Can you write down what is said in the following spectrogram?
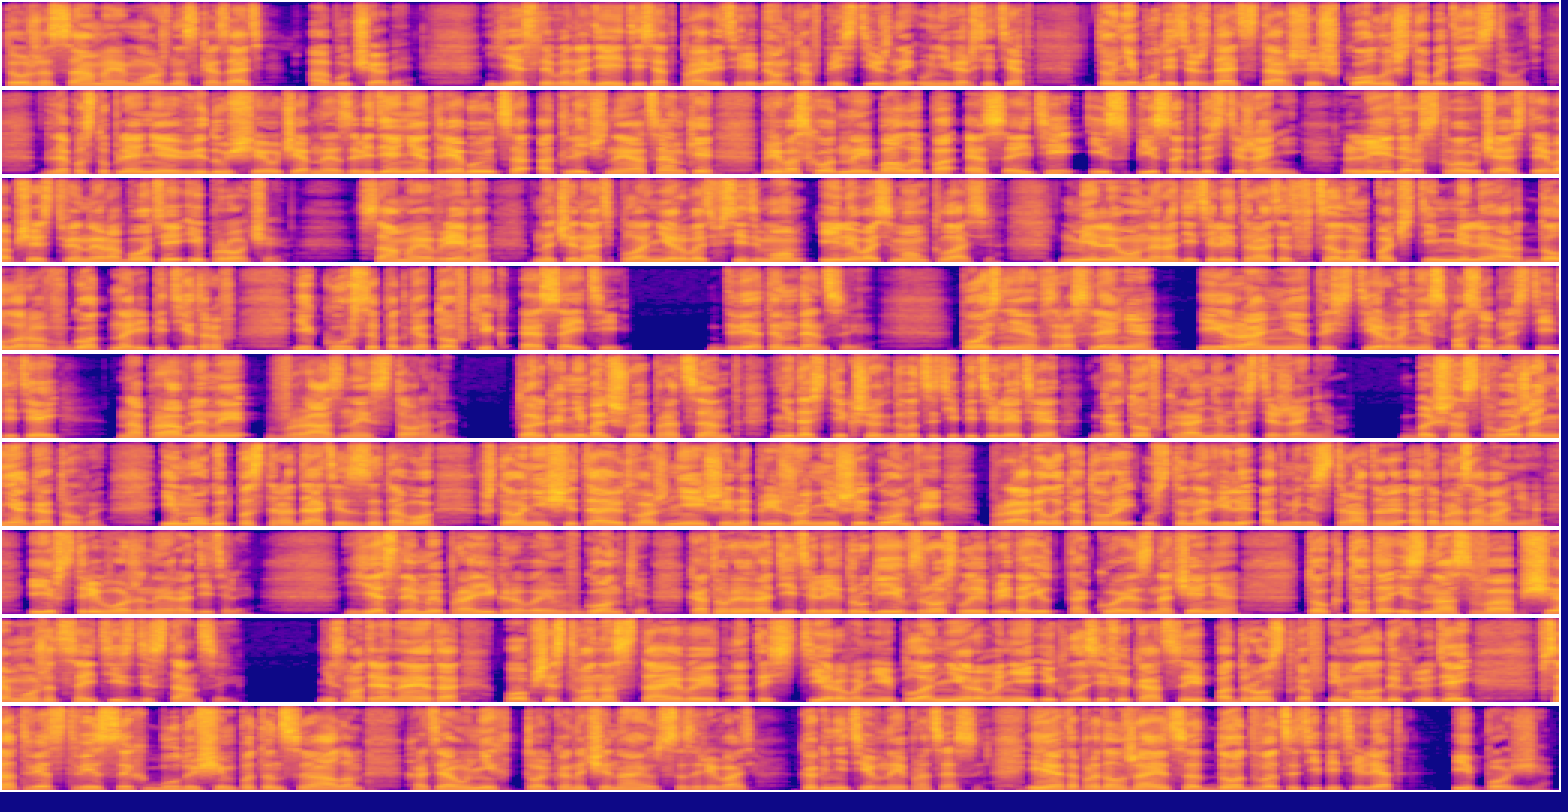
То же самое можно сказать об учебе. Если вы надеетесь отправить ребенка в престижный университет, то не будете ждать старшей школы, чтобы действовать. Для поступления в ведущее учебное заведение требуются отличные оценки, превосходные баллы по SAT и список достижений, лидерство, участие в общественной работе и прочее. Самое время начинать планировать в седьмом или восьмом классе. Миллионы родителей тратят в целом почти миллиард долларов в год на репетиторов и курсы подготовки к SAT. Две тенденции: позднее взросление и раннее тестирование способностей детей направлены в разные стороны. Только небольшой процент не достигших 25-летия готов к ранним достижениям. Большинство же не готовы и могут пострадать из-за того, что они считают важнейшей, напряженнейшей гонкой, правила которой установили администраторы от образования и встревоженные родители. Если мы проигрываем в гонке, которой родители и другие взрослые придают такое значение, то кто-то из нас вообще может сойти с дистанции. Несмотря на это, общество настаивает на тестировании, планировании и классификации подростков и молодых людей в соответствии с их будущим потенциалом, хотя у них только начинают созревать когнитивные процессы. И это продолжается до 25 лет и позже.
